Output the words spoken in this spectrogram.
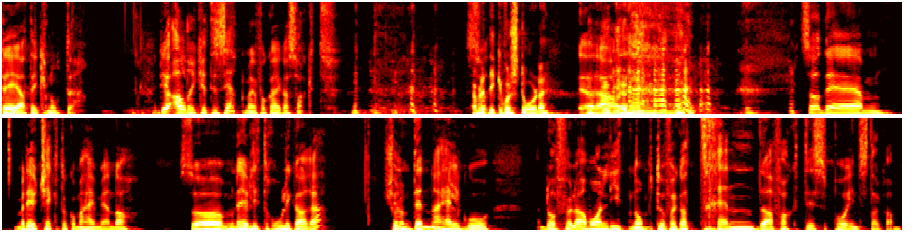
det er at jeg knoter. De har aldri kritisert meg for hva jeg har sagt. Ja, fordi de ikke forstår det. Ja, Så det Men det er jo kjekt å komme hjem igjen, da. Så, men det er jo litt roligere. Selv om denne helga Da føler jeg var en liten opptur, for jeg har trenda faktisk på Instagram.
